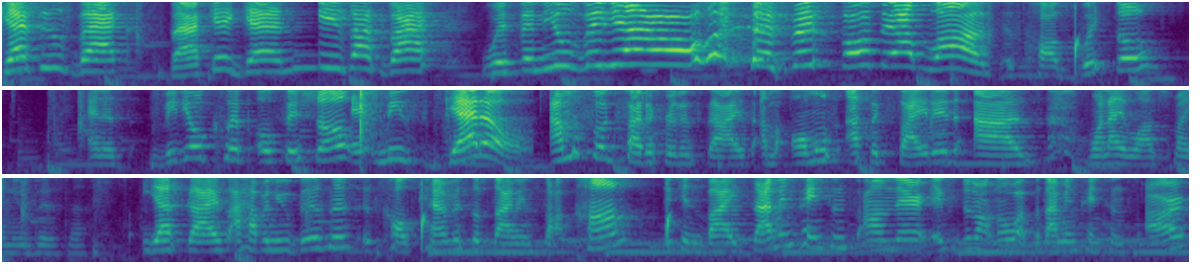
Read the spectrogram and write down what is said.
Guess who's back? Back again. Isa's back with a new video. it's been so damn long. It's called Gueto and it's video clip official. It means ghetto. I'm so excited for this, guys. I'm almost as excited as when I launched my new business. Yes, guys, I have a new business. It's called canvasofdiamonds.com. You can buy diamond paintings on there. If you do not know what diamond paintings are,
